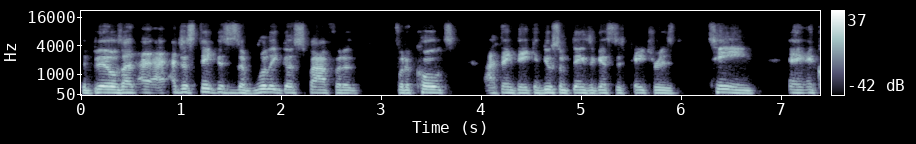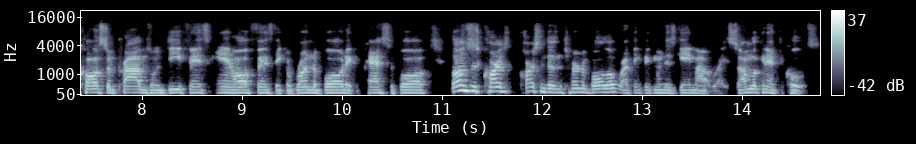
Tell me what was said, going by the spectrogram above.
the Bills. I, I, I just think this is a really good spot for the for the Colts. I think they can do some things against this Patriots team and, and cause some problems on defense and offense. They can run the ball, they can pass the ball. As long as Carson, Carson doesn't turn the ball over, I think they win this game outright. So I'm looking at the Colts.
